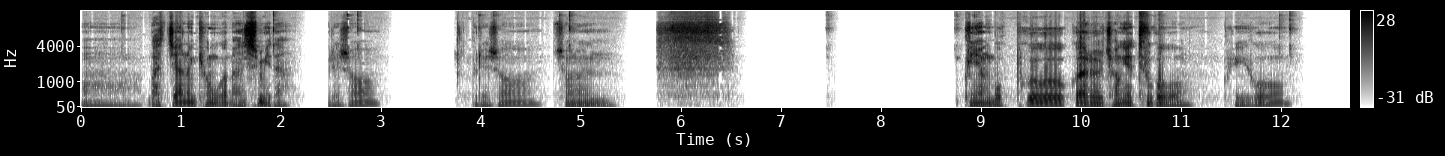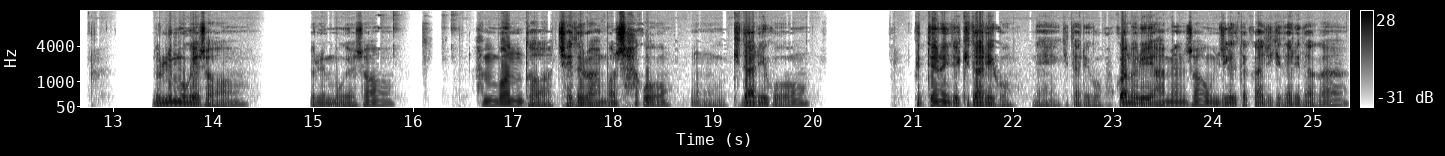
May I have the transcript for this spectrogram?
어, 맞지 않은 경우가 많습니다. 그래서 그래서 저는 그냥 목표가를 정해 두고 그리고 눌림목에서 눌림목에서 한 번 더 제대로 한번 사고 어, 기다리고 그때는 이제 기다리고 네 기다리고 고가놀이 하면서 움직일 때까지 기다리다가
